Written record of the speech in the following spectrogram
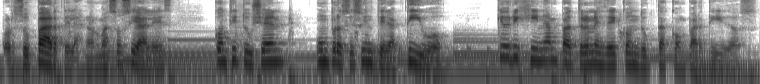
Por su parte, las normas sociales constituyen un proceso interactivo que originan patrones de conductas compartidos.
